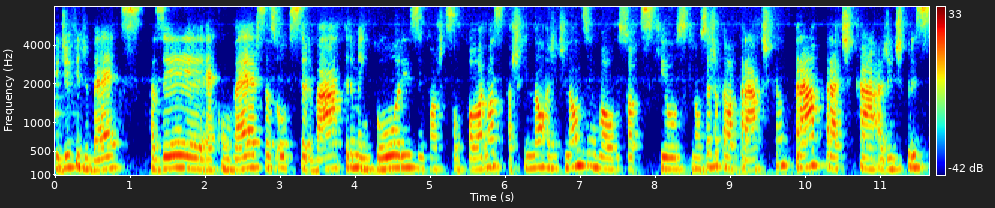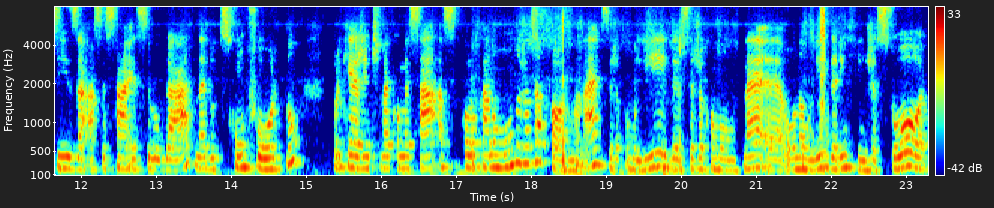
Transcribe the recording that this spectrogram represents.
pedir feedbacks, fazer é, conversas, observar, ter mentores. Então, acho que são formas. Acho que não, a gente não desenvolve soft skills que não seja pela prática. Para praticar, a gente precisa acessar esse lugar, né, do desconforto porque a gente vai começar a se colocar no mundo de outra forma, né? Seja como líder, seja como, né, é, ou não líder, enfim, gestor,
